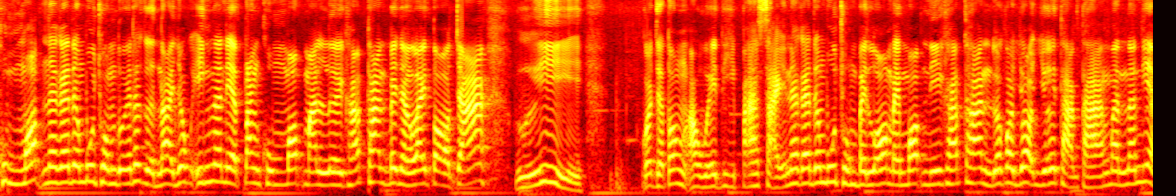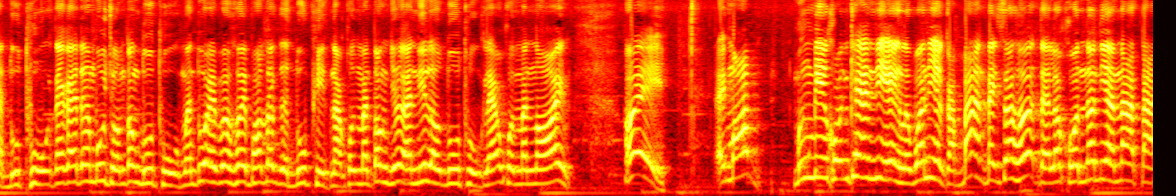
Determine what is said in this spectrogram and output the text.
คุมม็อบนะครับท่านผู้ชมโดยถ้าเกิดนายกอิงนะเนี่ยตั้งคุมม็อบมันเลยครับ ท่านเป็นอย่างไรต่อจ้าเฮ้ยก็จะต้องเอาเวทีปราศัยนะครับท่านผู้ชมไปล้อมไอ้ม็อบนี้ครับท่านแล้วก็เยาะเย้ยถากถางมันนั้นเนี่ยดูถูกนะครับท่านผู้ชมต้องดูถูกมันด้วยว่าเฮ้ยเพราะถ้าเกิดดูผิดนะคนมันต้องเยอะอันนี้เราดูถูกแล้วคนมันน้อยเฮ้ยไอ้ม็อบ มึงมีคนแค่นี้เองเหรอวะเนี่ยกลับบ้านไปซะเถอะแต่ละคนนะเนี่ยหน้าตา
